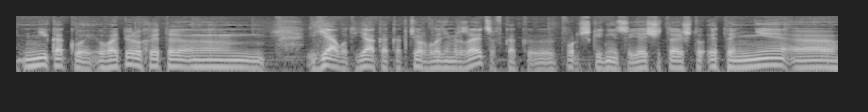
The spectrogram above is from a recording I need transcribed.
никакой. Во-первых, это я вот я как актер Владимир Зайцев, как э, творческая единица, я считаю, что это не э,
